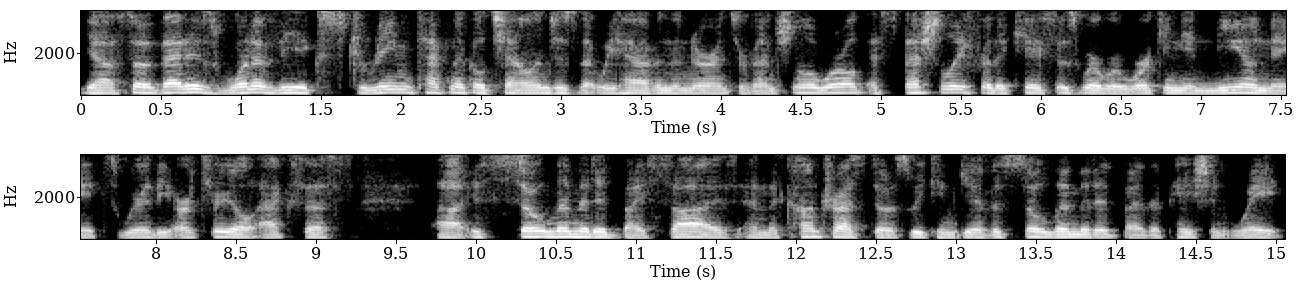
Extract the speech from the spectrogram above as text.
Yeah, so that is one of the extreme technical challenges that we have in the neurointerventional world, especially for the cases where we're working in neonates where the arterial access uh, is so limited by size and the contrast dose we can give is so limited by the patient weight.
